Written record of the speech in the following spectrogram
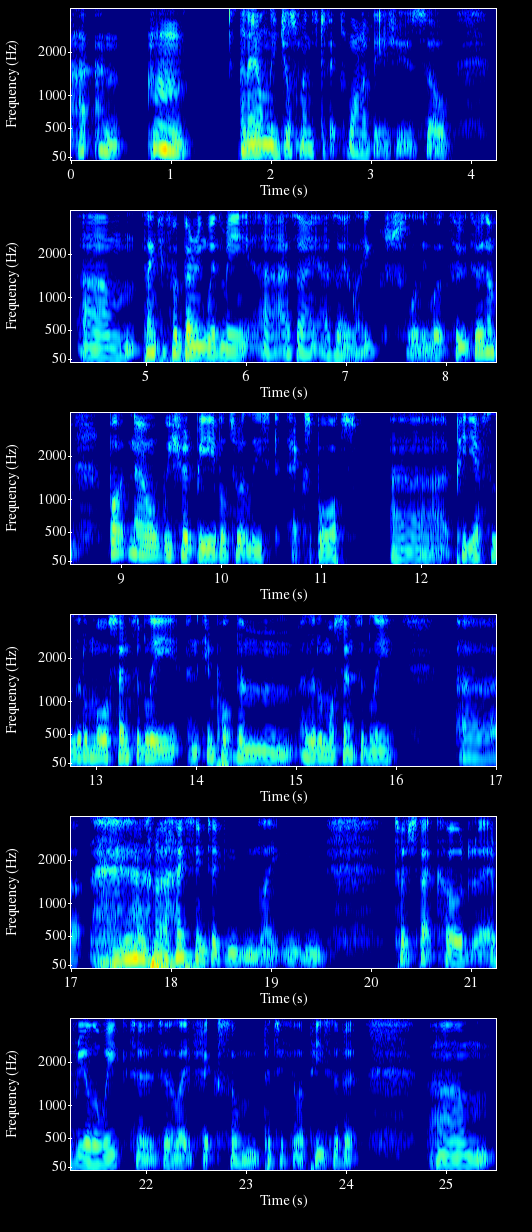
and and I only just managed to fix one of the issues. So um, thank you for bearing with me uh, as I as I like slowly work through through them. But now we should be able to at least export uh, PDFs a little more sensibly and import them a little more sensibly. Uh, I seem to like touch that code every other week to to like fix some particular piece of it. Um,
